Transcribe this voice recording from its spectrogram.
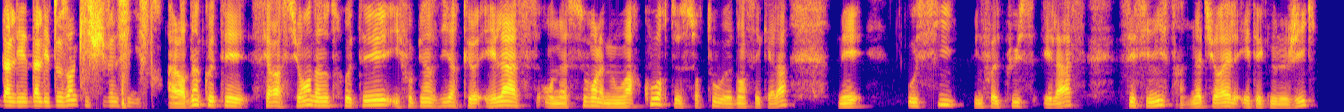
dans les, deux ans qui suivent un sinistre. Alors d'un côté, c'est rassurant, d'un autre côté, il faut bien se dire que, hélas, on a souvent la mémoire courte, surtout euh, dans ces cas-là, mais aussi, une fois de plus, hélas, ces sinistres naturels et technologiques,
